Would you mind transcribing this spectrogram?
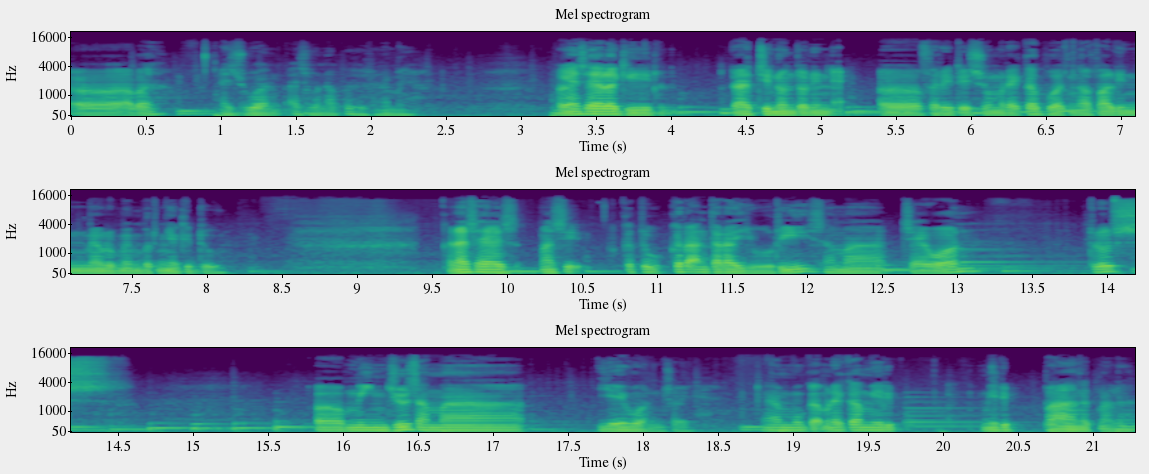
uh, apa? Ice One Ice One apa sih namanya? Pokoknya saya lagi rajin nontonin uh, variety show mereka buat ngafalin member-membernya gitu. Karena saya masih ketuker antara Yuri sama Cewon, terus uh, Minju sama Yewon coy. Ya, muka mereka mirip mirip banget malah.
